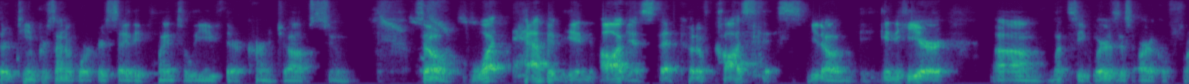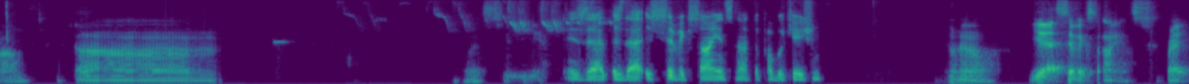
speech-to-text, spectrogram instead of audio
13% of workers say they plan to leave their current jobs soon. So, what happened in August that could have caused this? You know, in here, um, let's see, where is this article from? Um, let's see. Is that is that is CivicScience not the publication? I don't know. Yeah, CivicScience, right?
